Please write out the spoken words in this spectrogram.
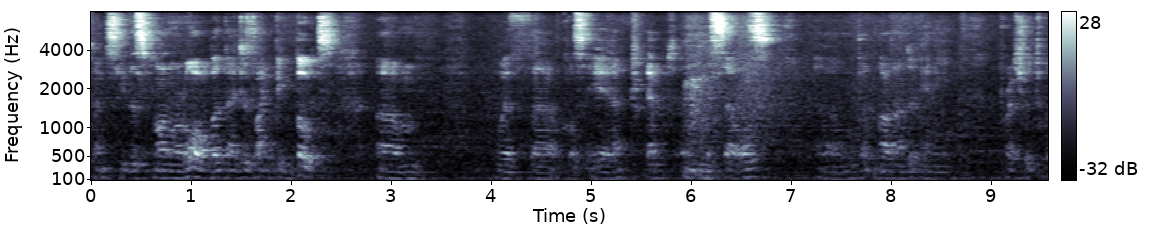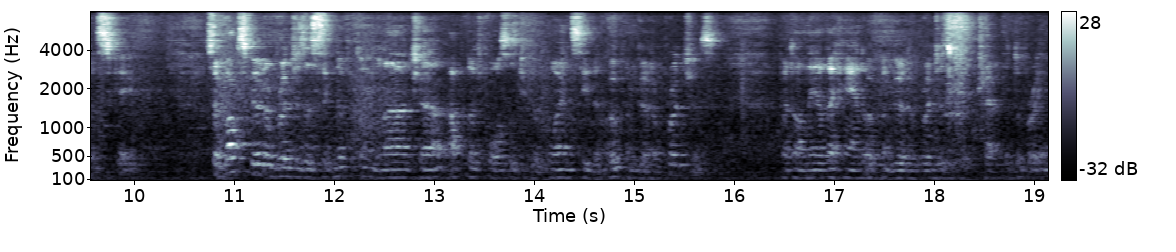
don't see this phenomenon at all, but they're just like big boats um, with, uh, of course, air trapped in the cells, um, but not under any pressure to escape. So box girder bridges are significantly larger uplift forces due to buoyancy than open girder bridges. But on the other hand, open girder bridges could trap the debris.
